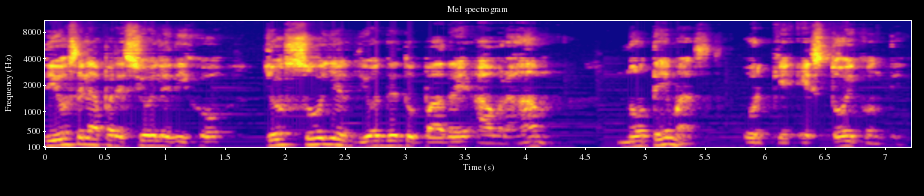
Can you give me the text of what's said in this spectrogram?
Dios se le apareció y le dijo, Yo soy el Dios de tu padre Abraham, no temas, porque estoy contigo.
